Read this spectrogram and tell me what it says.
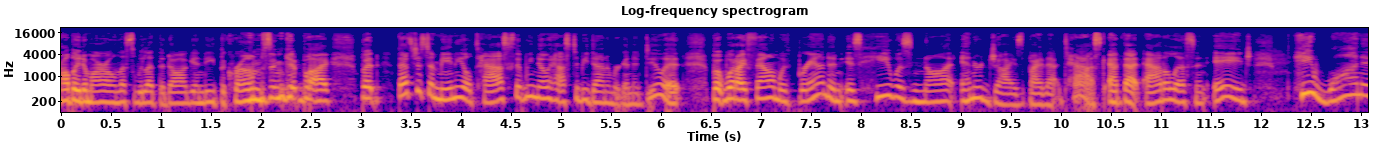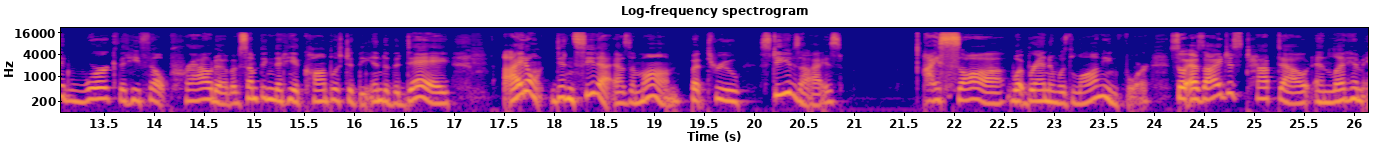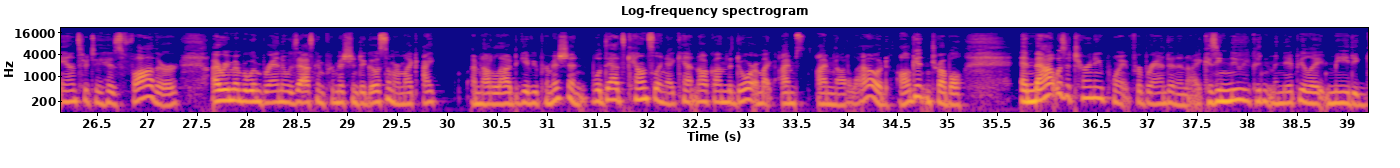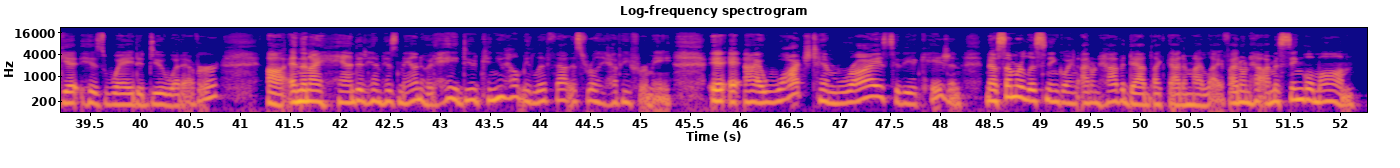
probably tomorrow unless we let the dog in to eat the crumbs and get by. But that's just a menial task that we know has to be done and we're going to do it. But what I found with Brandon is he was not energized by that task at that adolescent age. He wanted work that he felt proud of, of something that he accomplished at the end of the day. I don't didn't see that as a mom, but through Steve's eyes, I saw what Brandon was longing for. So as I just tapped out and let him answer to his father, I remember when Brandon was asking permission to go somewhere, I'm like, I I'm not allowed to give you permission. Well, dad's counseling. I can't knock on the door. I'm like, I'm I'm not allowed. I'll get in trouble. And that was a turning point for Brandon and I because he knew he couldn't manipulate me to get his way to do whatever. Uh, and then I handed him his manhood. Hey, dude, can you help me lift that? It's really heavy for me. It, it, I watched him rise to the occasion. Now, some are listening, going, I don't have a dad like that in my life. I don't have. I'm a single mom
